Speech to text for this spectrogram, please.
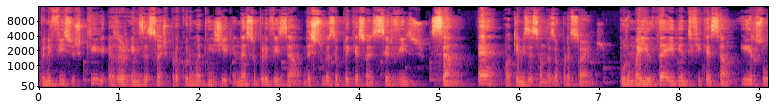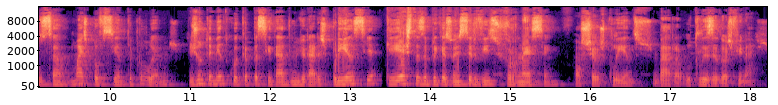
benefícios que as organizações procuram atingir na supervisão das suas aplicações e serviços são a otimização das operações, por meio da identificação e resolução mais proficiente de problemas, juntamente com a capacidade de melhorar a experiência que estas aplicações e serviços fornecem aos seus clientes barra utilizadores finais.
